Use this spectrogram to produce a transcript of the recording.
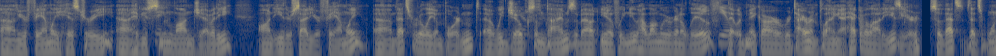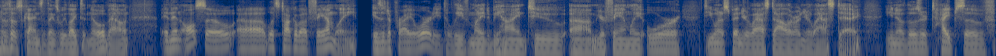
um, your family history. Uh, have you seen longevity on either side of your family? Um, that's really important. Uh, we joke sometimes about you know if we knew how long we were going to live, that would make our retirement planning a heck of a lot easier. So that's that's one of those kinds of things we like to know about. And then also uh, let's talk about family. Is it a priority to leave money to behind to um, your family, or do you want to spend your last dollar on your last day? You know, those are types of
